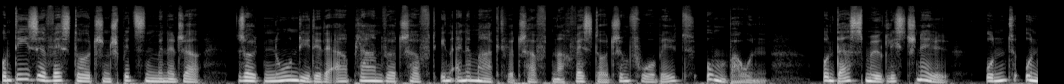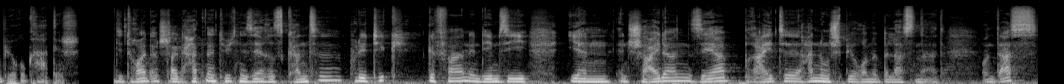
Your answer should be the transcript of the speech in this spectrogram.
Und diese westdeutschen Spitzenmanager sollten nun die DDR-Planwirtschaft in eine Marktwirtschaft nach westdeutschem Vorbild umbauen. Und das möglichst schnell und unbürokratisch. Die Treuhandanstalt hat natürlich eine sehr riskante Politik gefahren, indem sie ihren Entscheidern sehr breite Handlungsspielräume belassen hat. Und das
